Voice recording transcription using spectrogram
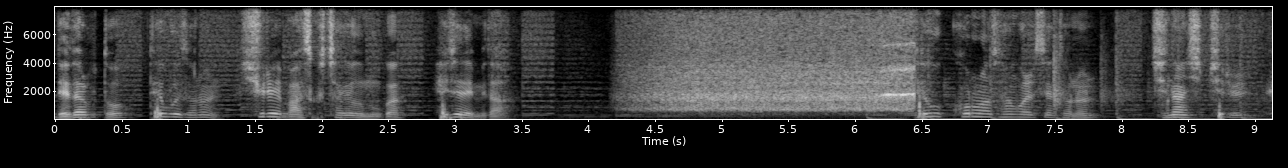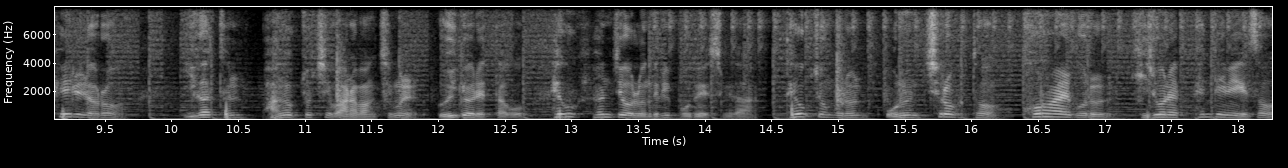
내달부터 태국에서는 실외 마스크 착용 의무가 해제됩니다. 태국 코로나 상황관리센터는 지난 17일 회의를 열어 이 같은 방역조치 완화 방침을 의결했다고 태국 현지 언론들이 보도했습니다. 태국 정부는 오는 7월부터 코로나19를 기존의 팬데믹에서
